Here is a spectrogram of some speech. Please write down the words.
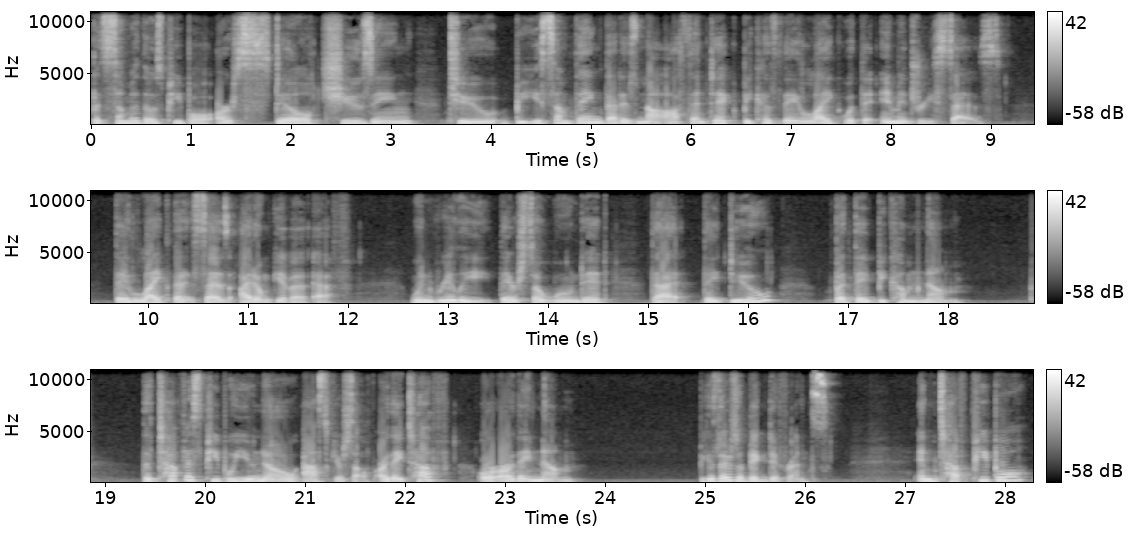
But some of those people are still choosing to be something that is not authentic because they like what the imagery says. They like that it says, I don't give a F. When really they're so wounded that they do, but they've become numb. The toughest people you know, ask yourself are they tough or are they numb? Because there's a big difference. And tough people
